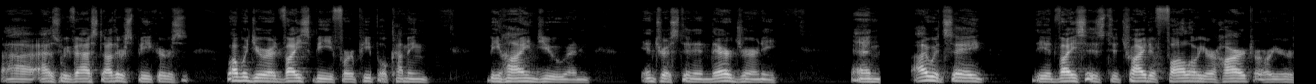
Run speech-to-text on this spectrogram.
uh, as we've asked other speakers, what would your advice be for people coming behind you and interested in their journey? And I would say the advice is to try to follow your heart or your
